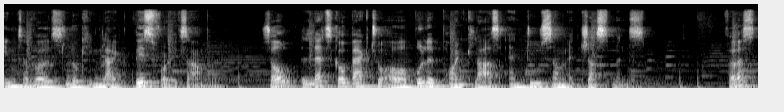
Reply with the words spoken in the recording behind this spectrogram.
intervals looking like this for example. So let's go back to our bullet point class and do some adjustments. First,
